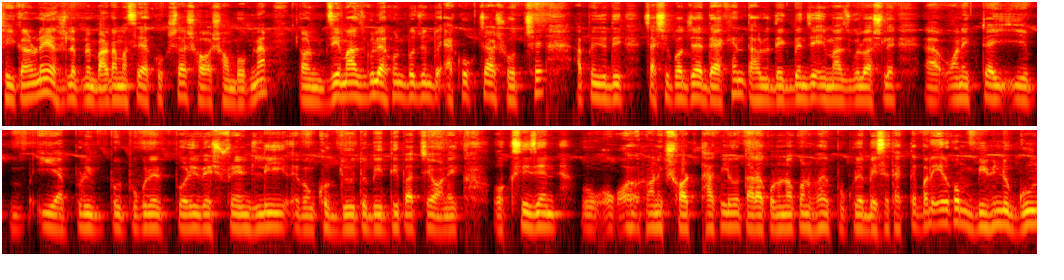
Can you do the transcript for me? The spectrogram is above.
সেই কারণেই আসলে আপনার বাটা মাছের একক চাষ হওয়া সম্ভব না। কারণ যে মাছগুলো এখন পর্যন্ত একক চাষ হচ্ছে, আপনি যদি চাষি পর্যায়ে দেখেন, তাহলে দেখবেন যে এই মাছগুলো আসলে অনেকটাই ইয়ে পুকুরের পরিবেশ ফ্রেন্ডলি এবং খুব দ্রুত বৃদ্ধি পাচ্ছে। অনেক অক্সিজেন অনেক শর্ট থাকলেও তারা কোনো না কোনোভাবে পুকুরে বেঁচে থাকতে পারে। এরকম বিভিন্ন গুণ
